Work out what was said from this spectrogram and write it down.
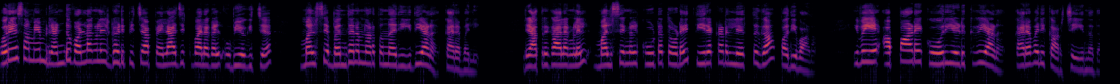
ഒരേ സമയം രണ്ട് വള്ളങ്ങളിൽ ഘടിപ്പിച്ച പെലാജിക് വലകൾ ഉപയോഗിച്ച് മത്സ്യബന്ധനം നടത്തുന്ന രീതിയാണ് കരവലി. രാത്രികാലങ്ങളിൽ മത്സ്യങ്ങൾ കൂട്ടത്തോടെ തീരക്കടലിലെത്തുക പതിവാണ്. ഇവയെ അപ്പാടെ കോരിയെടുക്കുകയാണ് കരവലിക്കാർ ചെയ്യുന്നത്.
